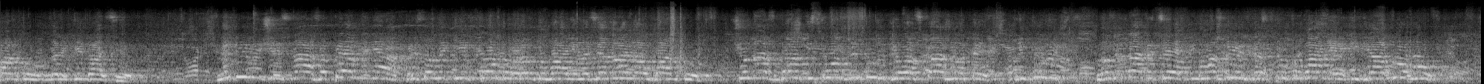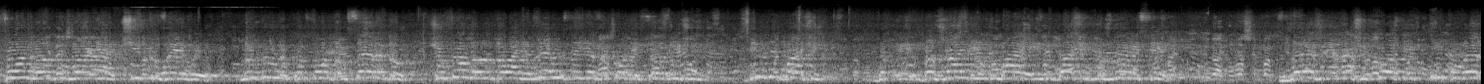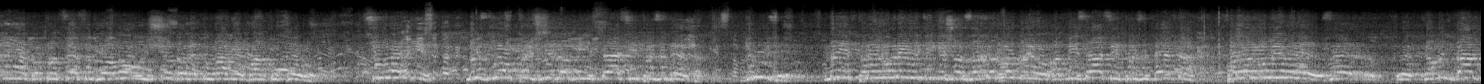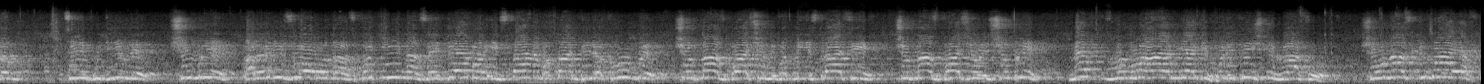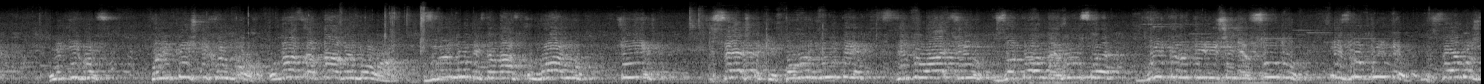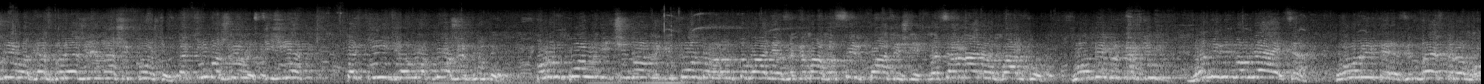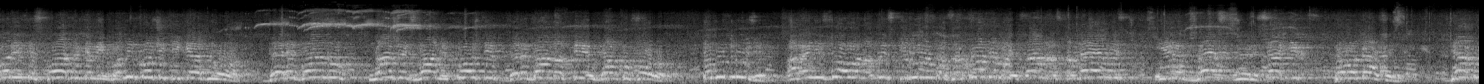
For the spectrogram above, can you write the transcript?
банку на ліквідацію. Не дивлячись на запевнення представників фонду гарантування Національного банку, що наш банк і фонд не будуть його оскаржувати і будуть розглядати це як можливість для спілкування і діалогу, фонд гарантування чітко заявив. Ми були під фондом середу, що фонд гарантування не визнає законних рішення. Він не бачить бажання немає і не бачить можливості збереження наших коштів до процесу діалогу щодо рятування банку фору. Сьогодні ми знову прийшли до адміністрації президента. Друзі, ми переговорили тільки що з охороною адміністрації президента, переговорили з е, комендантом цієї будівлі, що ми організовано, спокійно зайдемо і станемо там біля клумби, щоб нас бачили в адміністрації, щоб нас бачили, що ми не вимагаємо ніяких політичних гасел, що у нас якихось політичних вимог. У нас одна вимога звернути на нас увагу і все ж таки повернути ситуацію в законне русло, виконати рішення суду і зробити все можливе для збереження наших коштів. Такі можливості є, такий діалог може бути. Корумповані чиновники фонду гарантування, зокрема Василь Патичник, Національного банку, Володимир вони відмовляються говорити з інвестором, говорити з платниками, вони хочуть тільки одного дерибану наших з вами коштів, дерибану активів банку фору. Тому, друзі, організовано ми скеруємо, заходимо і там розставляємось і без всяких провокацій. Дякую.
